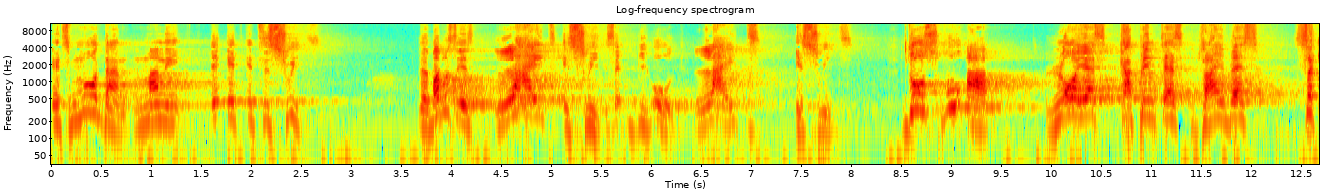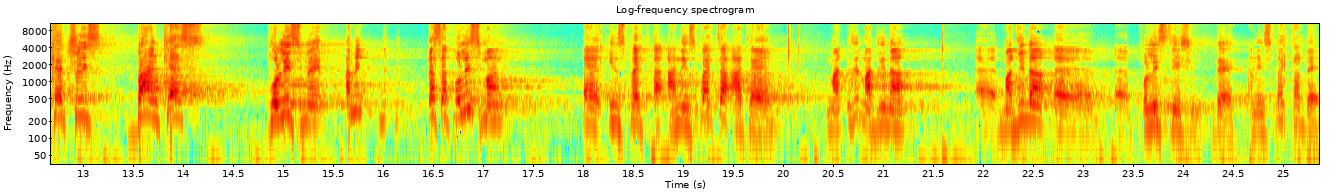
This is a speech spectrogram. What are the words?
it's more than money. It, it, it is sweet. The Bible says, light is sweet. It said, behold, light is sweet. Those who are lawyers, carpenters, drivers, secretaries, bankers, policemen. I mean, th- there's a policeman, uh, inspect, uh, an inspector at, uh, is it Medina, uh, Medina uh, uh, police station there, an inspector there.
